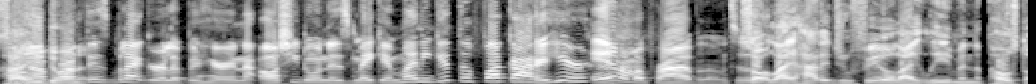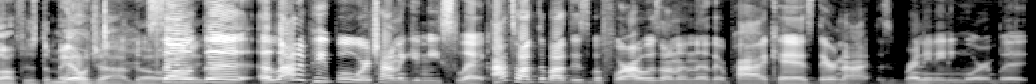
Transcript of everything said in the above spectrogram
How you Y'all doing brought it? this black girl up in here, and all she doing is making money. Get the fuck out of here. And I'm a problem too. So like, how did you feel like leaving the post office, the mail job though? So Like- the a lot of people were trying to give me slack. I talked about this before. I was on another podcast. They're not running anymore, but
